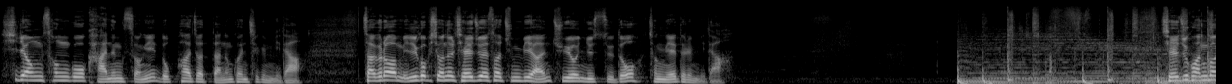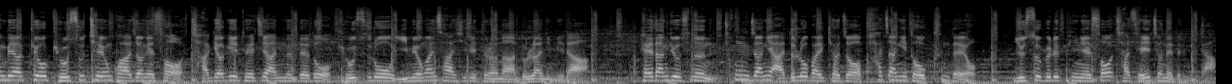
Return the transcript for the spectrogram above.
실형 선고 가능성이 높아졌다는 관측입니다. 자, 그럼 7시 오늘 제주에서 준비한 주요 뉴스도 정리해 드립니다. 제주관광대학교 교수 채용 과정에서 자격이 되지 않는데도 교수로 임용한 사실이 드러나 논란입니다. 해당 교수는 총장의 아들로 밝혀져 파장이 더욱 큰데요. 뉴스 브리핑에서 자세히 전해드립니다.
